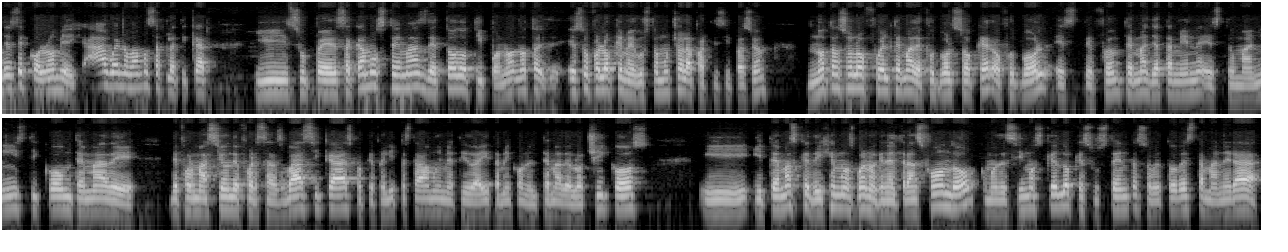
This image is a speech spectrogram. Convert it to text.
desde Colombia, dije, ah, bueno, vamos a platicar y súper sacamos temas de todo tipo, ¿no? no eso fue lo que me gustó mucho de la participación. No tan solo fue el tema de fútbol, soccer o fútbol, este, fue un tema ya también este, humanístico, un tema de, de formación de fuerzas básicas, porque Felipe estaba muy metido ahí también con el tema de los chicos, y, temas que dijimos, bueno, que en el trasfondo, como decimos, ¿qué es lo que sustenta sobre todo esta manera,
